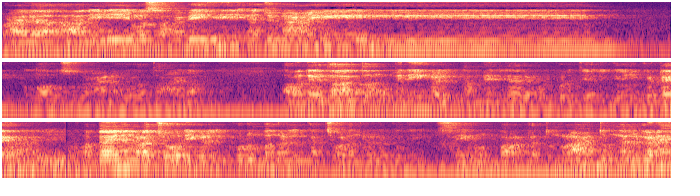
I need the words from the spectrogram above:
وعلى آله وصحبه أجمعين الله سبحانه وتعالى അവന്റെ യഥാർത്ഥ മുമിനീങ്ങൾ നമ്മെ എല്ലാവരും ഉൾപ്പെടുത്തി അനുഗ്രഹിക്കട്ടെ റബ്ബേ ഞങ്ങളെ ജോലികളിൽ കുടുംബങ്ങളിൽ കച്ചവടങ്ങളിലൊക്കെ നീ ഹൈറും പറക്കത്തും റാഹത്തും നൽകണേ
